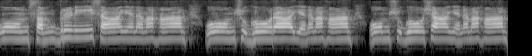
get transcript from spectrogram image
ॐ संगृणीसाय नमः। ॐ शुघोराय नमः। ॐ शुघोषाय नमः।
